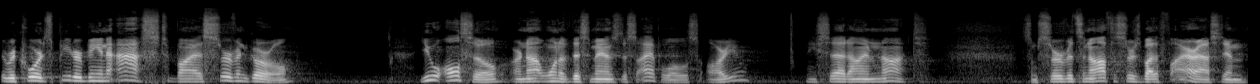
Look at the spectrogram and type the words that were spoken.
it records Peter being asked by a servant girl, You also are not one of this man's disciples, are you? And he said, I am not. Some servants and officers by the fire asked him,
